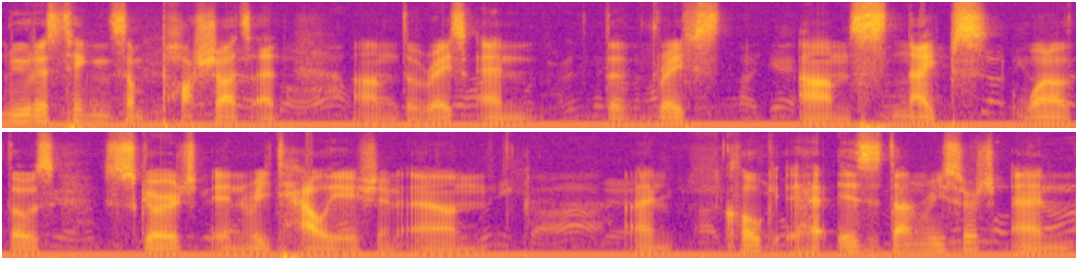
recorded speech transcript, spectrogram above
Mutas taking some pot shots at um, the Wraiths, and the Wraiths um, snipes one of those Scourge in retaliation. Um, and Cloak is done research, and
